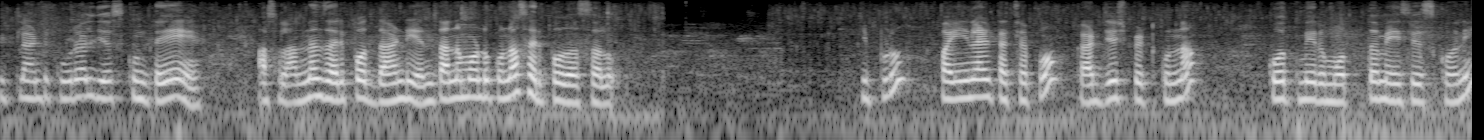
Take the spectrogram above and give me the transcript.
ఇట్లాంటి కూరలు చేసుకుంటే అసలు అన్నం సరిపోద్దా అండి? ఎంత అన్నం వండుకున్నా సరిపోదు అసలు. ఇప్పుడు ఫైనల్ టచ్అప్ కట్ చేసి పెట్టుకున్న కొత్తిమీర మొత్తం వేసేసుకొని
